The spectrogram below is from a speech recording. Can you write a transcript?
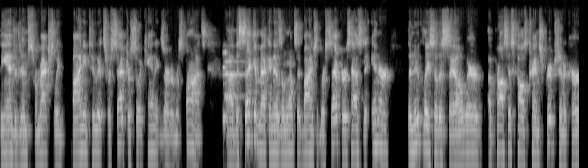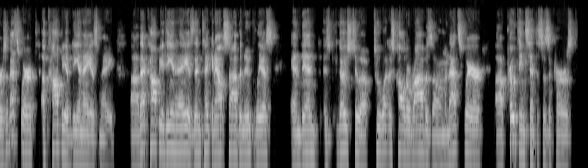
the androgens from actually binding to its receptor so it can exert a response. Uh, the second mechanism, once it binds to the receptors, has to enter the nucleus of the cell where a process called transcription occurs, and that's where a copy of DNA is made. Uh, that copy of DNA is then taken outside the nucleus and then is, goes to a to what is called a ribosome, and that's where uh, protein synthesis occurs,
